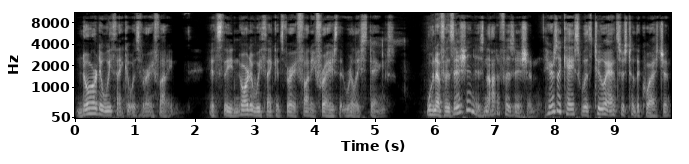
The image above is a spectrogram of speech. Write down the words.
nor do we think it was very funny. It's the nor do we think it's very funny phrase that really stings. When a physician is not a physician, here's a case with two answers to the question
